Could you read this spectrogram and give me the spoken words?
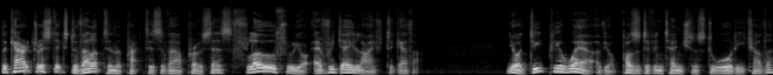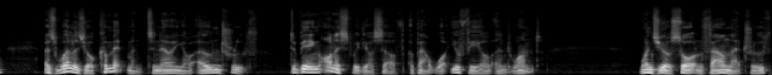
The characteristics developed in the practice of our process flow through your everyday life together. You are deeply aware of your positive intentions toward each other, as well as your commitment to knowing your own truth, to being honest with yourself about what you feel and want. Once you have sought and found that truth,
